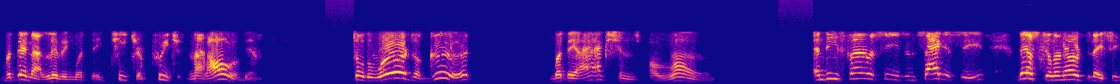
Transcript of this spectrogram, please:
but they're not living what they teach or preach, not all of them. So the words are good, but their actions are wrong. And these Pharisees and Sadducees, they're still on earth today. See,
